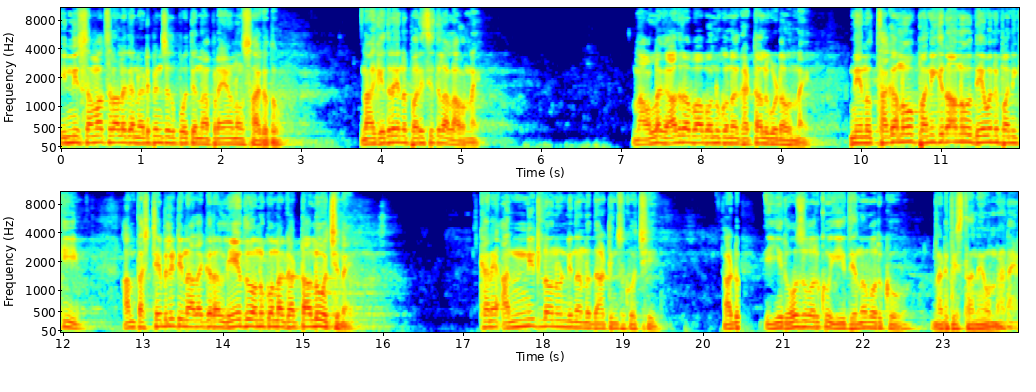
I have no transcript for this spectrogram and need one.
ఇన్ని సంవత్సరాలుగా నడిపించకపోతే నా ప్రయాణం సాగదు. నాకు ఎదురైన పరిస్థితులు అలా ఉన్నాయి. నా వల్ల కాదురా బాబు అనుకున్న ఘట్టాలు కూడా ఉన్నాయి. నేను తగను పనికిరాను దేవుని పనికి అంత స్టెబిలిటీ నా దగ్గర లేదు అనుకున్న ఘట్టాలు వచ్చినాయి. కానీ అన్నిట్లో నుండి నన్ను దాటించుకొచ్చి అడు ఈ రోజు వరకు ఈ దినం వరకు నడిపిస్తానే ఉన్నాడు ఆయన.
